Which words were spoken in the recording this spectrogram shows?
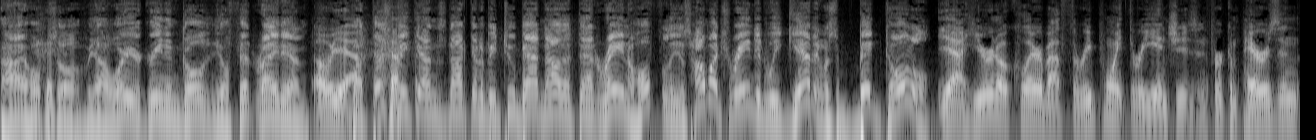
I hope so. Yeah, wear your green and gold and you'll fit right in. Oh, yeah. But this weekend's not going to be too bad now that that rain hopefully is. How much rain did we get? It was a big total. Yeah, here in Eau Claire, about 3.3 inches. And for comparison,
